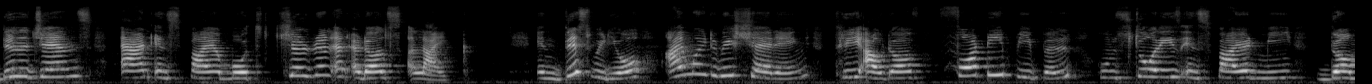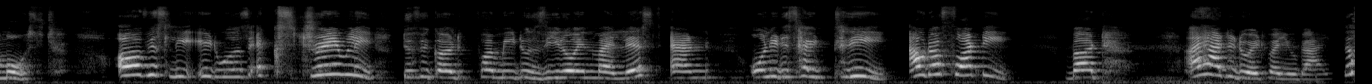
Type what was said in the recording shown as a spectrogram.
diligence, and inspire both children and adults alike. In this video, I'm going to be sharing 3 out of 40 people whose stories inspired me the most. Obviously, it was extremely difficult for me to zero in my list and only decide 3 out of 40. But I had to do it for you guys. The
